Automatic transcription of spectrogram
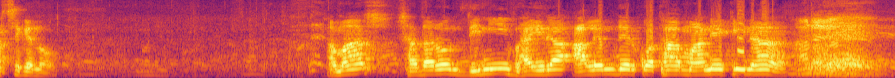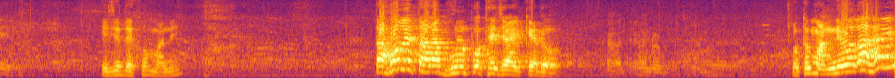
আসছে কেন? আমার সাধারণ দিনী ভাইরা আলেমদের কথা মানে কি না? এই যে দেখো মানে। তাহলে তারা ভুল পথে যায় কেন? ও তো মাননেওয়ালা হয়।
